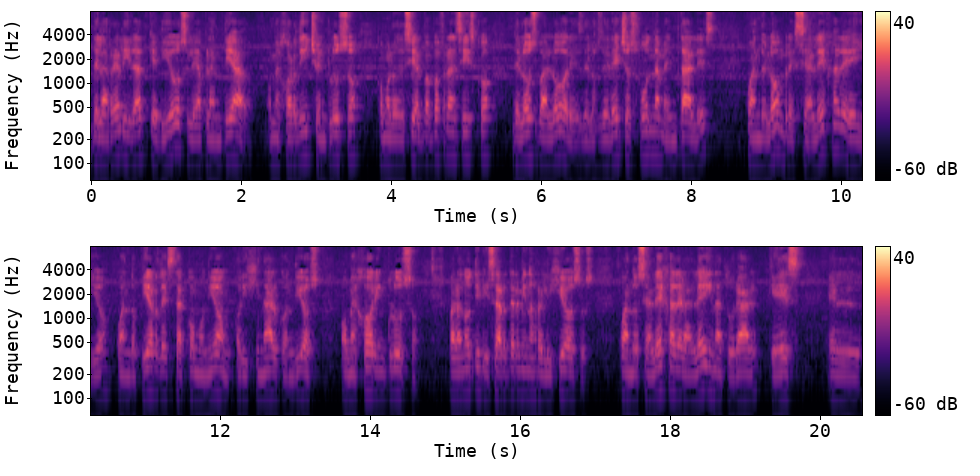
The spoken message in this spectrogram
de la realidad que Dios le ha planteado, o mejor dicho, incluso, como lo decía el Papa Francisco, de los valores, de los derechos fundamentales, cuando el hombre se aleja de ello, cuando pierde esta comunión original con Dios, o mejor incluso, para no utilizar términos religiosos, cuando se aleja de la ley natural, que es el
